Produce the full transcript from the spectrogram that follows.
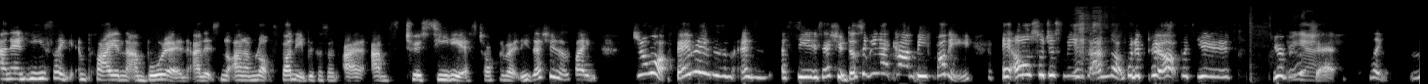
And then he's like implying that I'm boring and it's not and I'm not funny because I, I, I'm too serious talking about these issues. It's like, do you know what? Feminism is a serious issue. It doesn't mean I can't be funny. It also just means that I'm not going to put up with you your Yeah. bullshit. Like mm,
